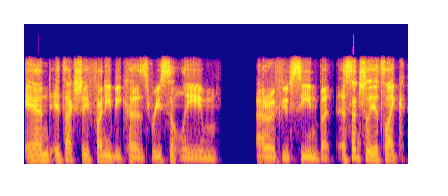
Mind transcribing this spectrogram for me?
And it's actually funny because recently, I don't know if you've seen, but essentially it's like,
